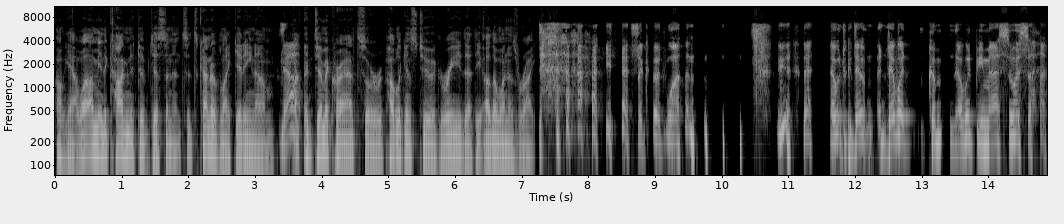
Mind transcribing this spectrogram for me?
Oh yeah. Well, I mean, the cognitive dissonance. It's kind of like getting um Yeah. uh, Democrats or Republicans to agree that the other one is right. That's a good one. yeah, that, that would there, there would there would be mass suicide.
